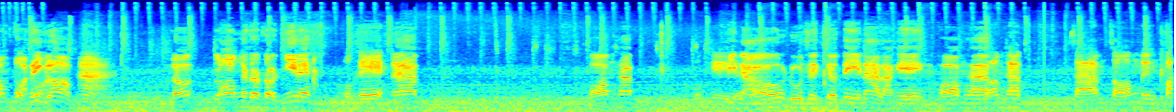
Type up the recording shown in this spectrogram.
คอมฟอร์ตให้อีกรอบ อ่า แล้วลองกันสดๆนี้เลย โอเค นะครับ พร้อมครับ โอเคพี่หนาวดู Security หน้าหลังเอง พร้อมครับ พร้อมครับสามสองหนึ่งไป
